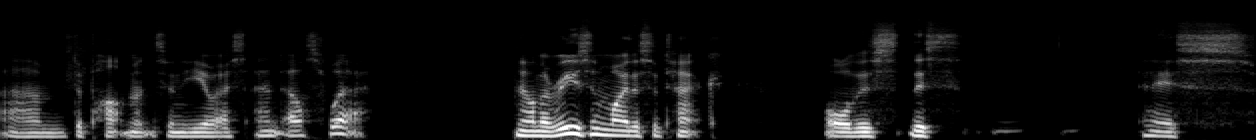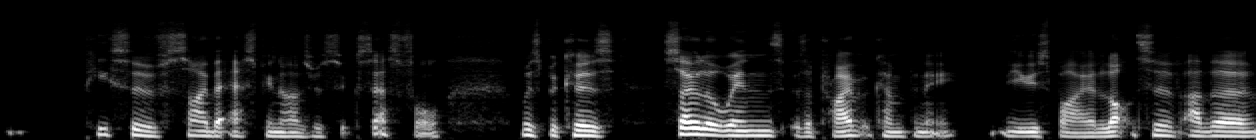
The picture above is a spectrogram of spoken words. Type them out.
um, departments in the US and elsewhere. Now, the reason why this attack or this this this piece of cyber espionage was successful was because SolarWinds is a private company used by lots of other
